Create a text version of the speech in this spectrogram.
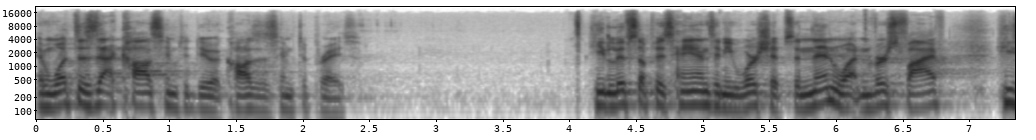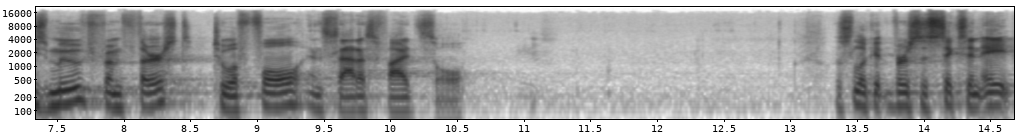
And what does that cause him to do? It causes him to praise. He lifts up his hands and he worships. And then what? In verse 5, he's moved from thirst to a full and satisfied soul. Let's look at verses 6 and 8.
